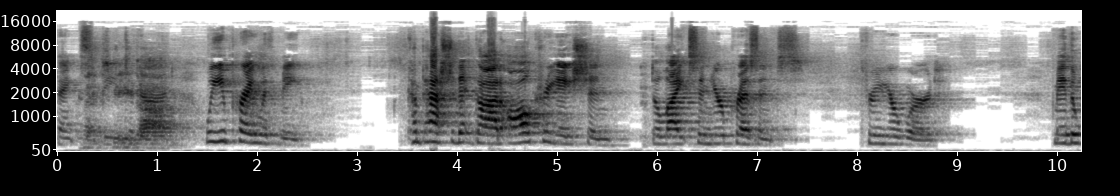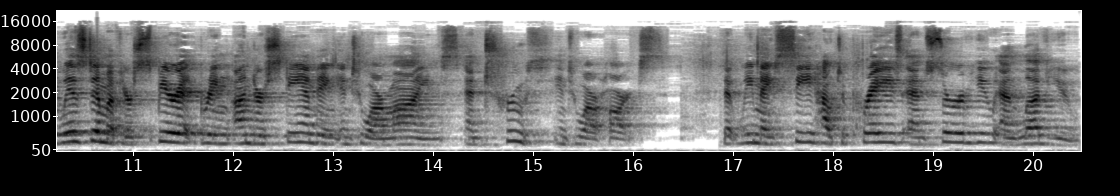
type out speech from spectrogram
Thanks, Thanks be, to God. God. Will you pray with me? Compassionate God, all creation delights in your presence through your word. May the wisdom of your Spirit bring understanding into our minds and truth into our hearts, that we may see how to praise and serve you and love you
